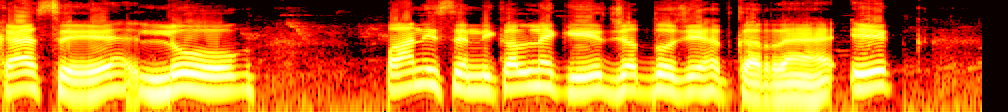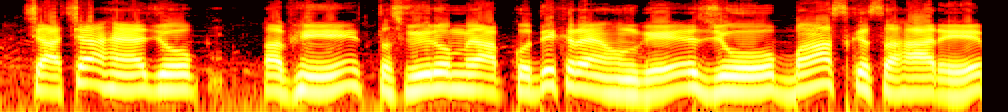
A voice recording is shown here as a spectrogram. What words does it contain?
कैसे लोग पानी से निकलने की जद्दोजहद कर रहे हैं। एक चाचा हैं जो अभी तस्वीरों में आपको दिख रहे होंगे जो बाँस के सहारे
